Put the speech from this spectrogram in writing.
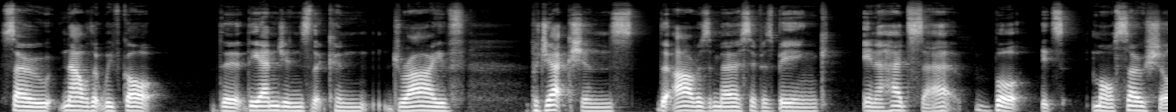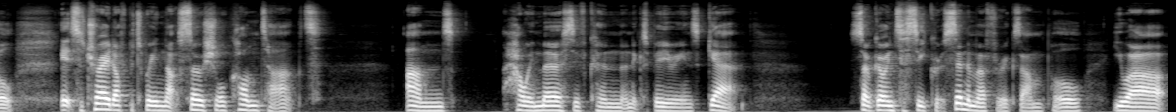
So now that we've got the the engines that can drive projections that are as immersive as being in a headset, but it's more social. It's a trade off between that social contact and how immersive can an experience get. So, going to secret cinema, for example, you are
